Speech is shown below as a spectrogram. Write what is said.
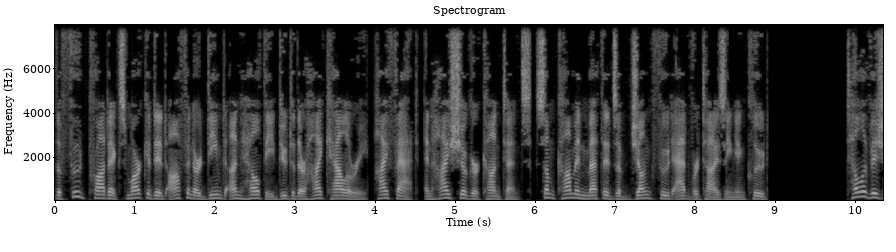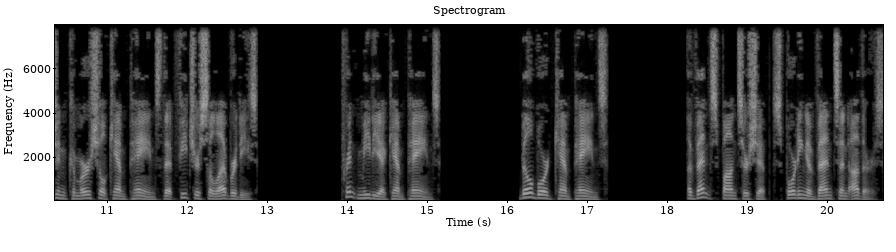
The food products marketed often are deemed unhealthy due to their high calorie, high fat, and high sugar contents. Some common methods of junk food advertising include television commercial campaigns that feature celebrities, print media campaigns, billboard campaigns, Event sponsorship sporting events and others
